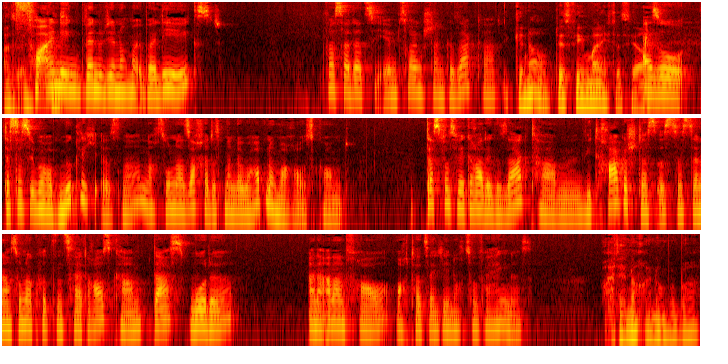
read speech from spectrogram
Also Vor allen Dingen, wenn du dir nochmal überlegst, was er da zu ihrem Zeugenstand gesagt hat. Genau, deswegen meine ich das ja. Also, dass das überhaupt möglich ist, ne? nach so einer Sache, dass man da überhaupt nochmal rauskommt. Das, was wir gerade gesagt haben, wie tragisch das ist, dass der nach so einer kurzen Zeit rauskam, das wurde einer anderen Frau auch tatsächlich noch zum Verhängnis. Hat er noch einen umgebracht?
